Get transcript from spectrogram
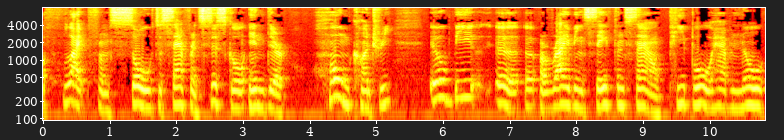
a flight from Seoul to San Francisco in their home country. It will be uh, uh, arriving safe and sound. People will have no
